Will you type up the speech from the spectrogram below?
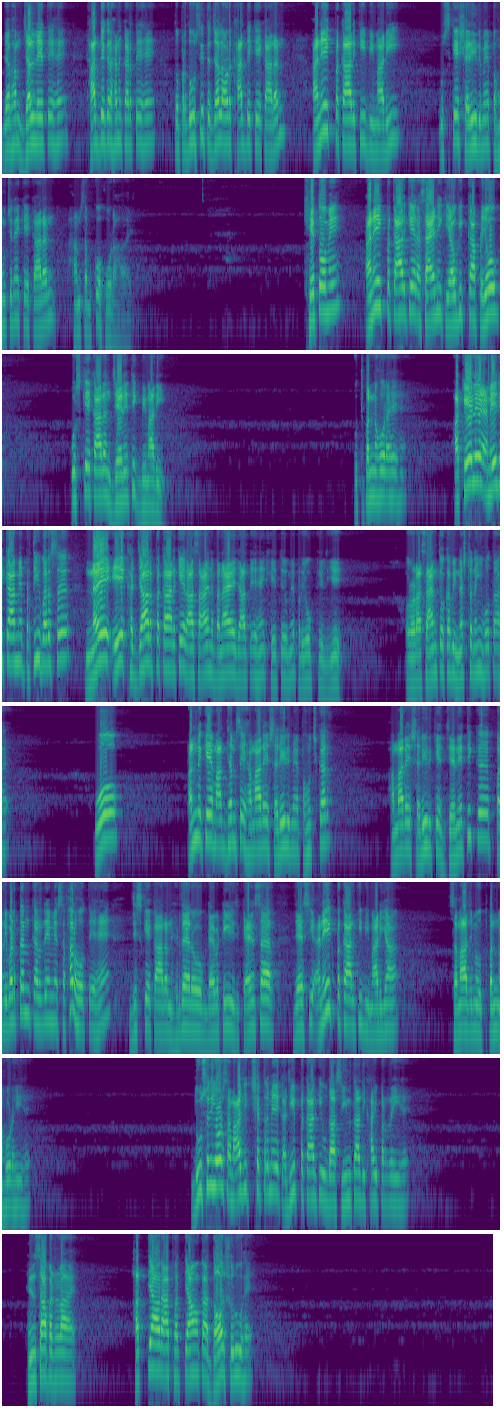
जब हम जल लेते हैं, खाद्य ग्रहण करते हैं तो प्रदूषित जल और खाद्य के कारण अनेक प्रकार की बीमारी उसके शरीर में पहुँचने के कारण हम सबको हो रहा है। खेतों में अनेक प्रकार के रासायनिक यौगिक का प्रयोग, उसके कारण जेनेटिक बीमारी उत्पन्न हो रहे हैं। अकेले अमेरिका में प्रति वर्ष नए एक हज़ार प्रकार के रसायन बनाए जाते हैं खेतों में प्रयोग के लिए। और रसायन तो कभी नष्ट नहीं होता है। वो अन्न के माध्यम से हमारे शरीर में पहुंचकर हमारे शरीर के जेनेटिक परिवर्तन करने में सफल होते हैं, जिसके कारण हृदय रोग, डायबिटीज़, कैंसर जैसी अनेक प्रकार की बीमारियाँ समाज में उत्पन्न हो रही है। दूसरी ओर सामाजिक क्षेत्र में एक अजीब प्रकार की उदासीनता दिखाई पड़ रही है। हिंसा बढ़ रहा है। हत्या और आत्महत्याओं का दौर शुरू है।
